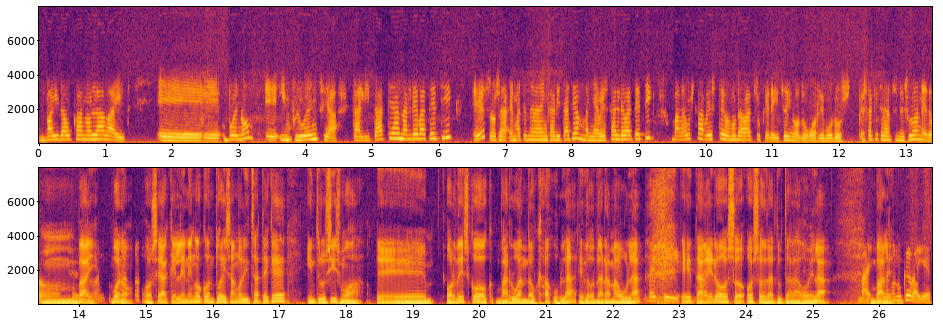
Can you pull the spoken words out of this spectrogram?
bai daukanola bait, e, bueno, e, influentzia kalitatean alde batetik, ez? Osea, ematen denaren kalitatean, baina beste alde batetik, badauzka beste onura batzuk ere hitz egingo dugu horri buruz. Ez dakit erantzun dizudan edo... Mm, bai, esan. bueno, osea, que lehenengo kontua izango litzateke intrusismoa e, ordezkok barruan daukagula edo daramagula Beti, beti, eta bai. gero oso oso datuta dagoela. Bai, Vale. nuke baiet.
